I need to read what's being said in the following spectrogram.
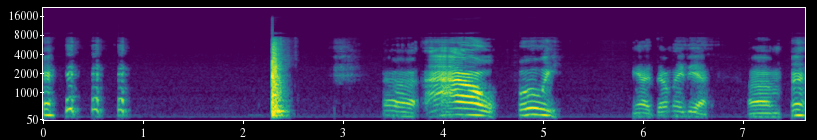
uh, ow, Booey. Yeah, dumb idea. Um, uh,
